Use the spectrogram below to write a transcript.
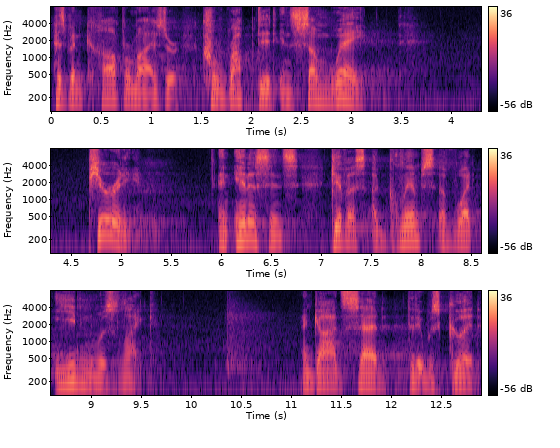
has been compromised or corrupted in some way, purity and innocence give us a glimpse of what Eden was like. And God said that it was good.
